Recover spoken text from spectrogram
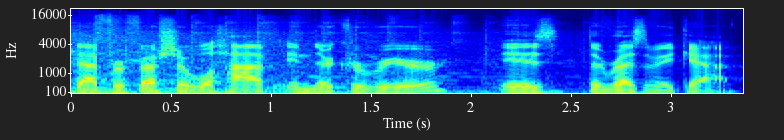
that professional will have in their career is the resume gap.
